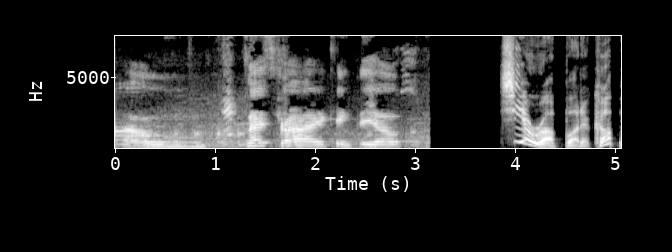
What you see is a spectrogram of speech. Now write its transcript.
Oh, nice try, King Theo. Cheer up, Buttercup.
